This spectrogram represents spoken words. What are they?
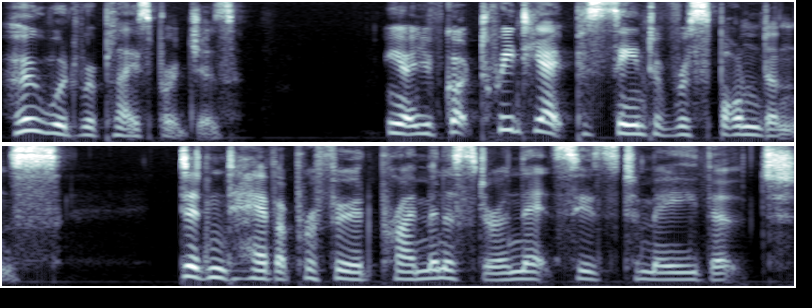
Who would replace Bridges? You know, you've got 28% of respondents didn't have a preferred prime minister, and that says to me that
